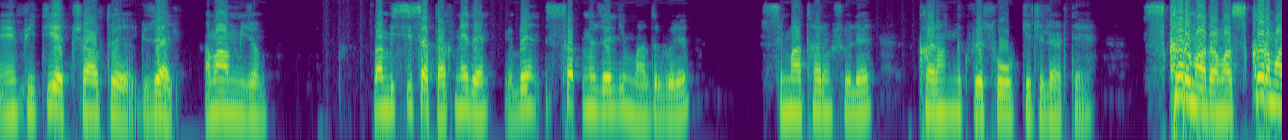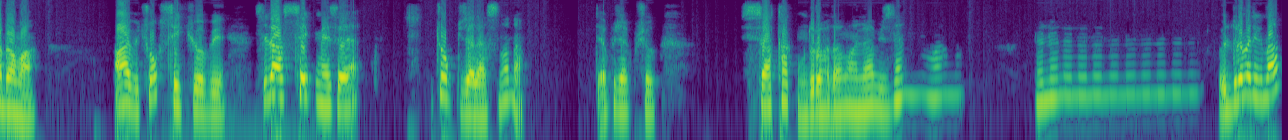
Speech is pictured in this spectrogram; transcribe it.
MPT 76 güzel ama almayacağım. Lan bir sis atak neden? Ben sis atma özelliğim vardır böyle. Sima atarım şöyle karanlık ve soğuk gecelerde. Sıkarım adama sıkarım adama. Abi çok sekiyor bir. Silah sekmese çok güzel aslında da. Yapacak bir şey yok. Sis atak mı? Dur adam hala bizden var mı? Öldüremedik lan.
